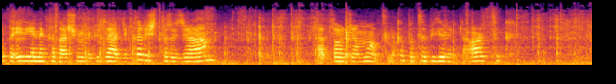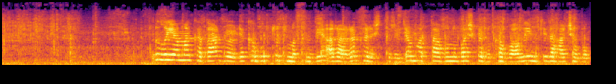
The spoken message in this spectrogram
Bu da eriyene kadar şöyle güzelce karıştıracağım. Hatta ocağımın altını kapatabilirim de artık. ılıyana kadar böyle kabuk tutmasın diye ara ara karıştıracağım. Hatta bunu başka bir kaba alayım ki daha çabuk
